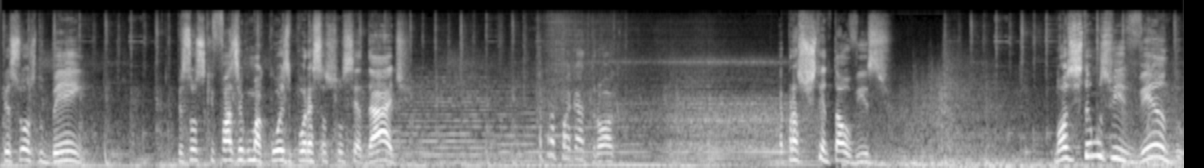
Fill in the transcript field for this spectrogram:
pessoas do bem, pessoas que fazem alguma coisa por essa sociedade, é para pagar droga, é para sustentar o vício. Nós estamos vivendo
